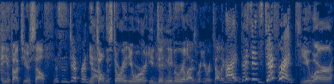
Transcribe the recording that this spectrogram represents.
and you thought to yourself, this is different you though. told the story and you weren't. You didn't even realize what you were telling me. I this is different. You were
